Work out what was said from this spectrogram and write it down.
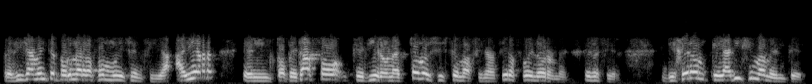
Precisamente por una razón muy sencilla. Ayer el topetazo que dieron a todo el sistema financiero fue enorme. Es decir, dijeron clarísimamente,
